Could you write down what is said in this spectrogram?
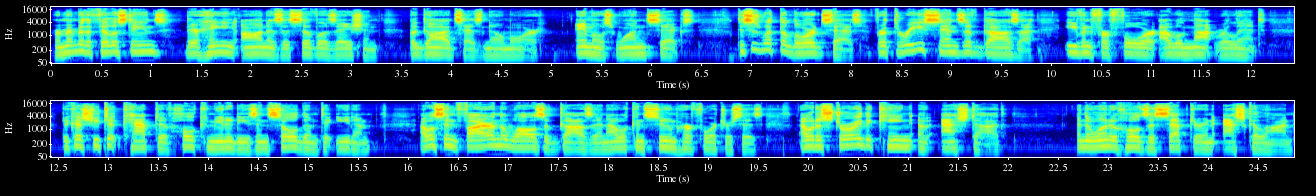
Remember the Philistines? They're hanging on as a civilization, but God says no more. Amos 1 6. This is what the Lord says For three sins of Gaza, even for four, I will not relent, because she took captive whole communities and sold them to Edom. I will send fire on the walls of Gaza, and I will consume her fortresses. I will destroy the king of Ashdod, and the one who holds the scepter in Ashkelon.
